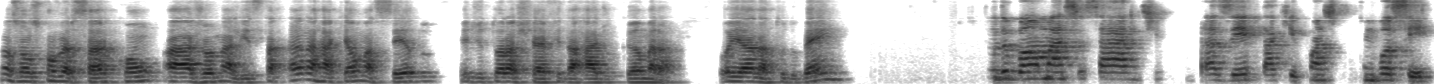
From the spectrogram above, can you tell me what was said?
nós vamos conversar com a jornalista Ana Raquel Macedo, editora-chefe da Rádio Câmara. Oi, Ana, tudo bem? Tudo bom, Márcio Sardi? Prazer estar aqui com, a, com você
